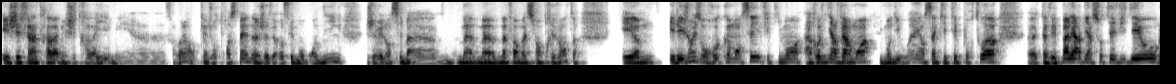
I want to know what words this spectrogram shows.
et j'ai fait un travail, mais j'ai travaillé, mais euh, enfin voilà, en 15 jours, 3 semaines, j'avais refait mon branding, j'avais lancé ma, ma, formation en pré-vente. Et, euh, et, les gens, ils ont recommencé effectivement à revenir vers moi. Ils m'ont dit Ouais, on s'inquiétait pour toi, euh, tu n'avais pas l'air bien sur tes vidéos.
